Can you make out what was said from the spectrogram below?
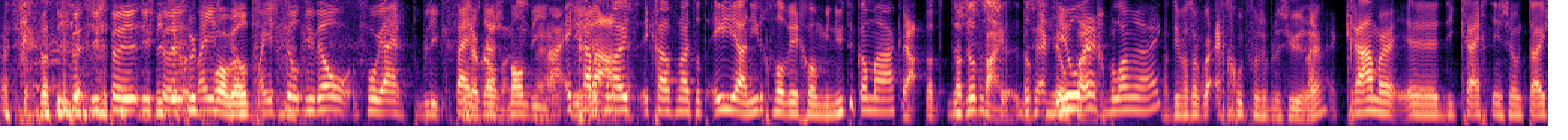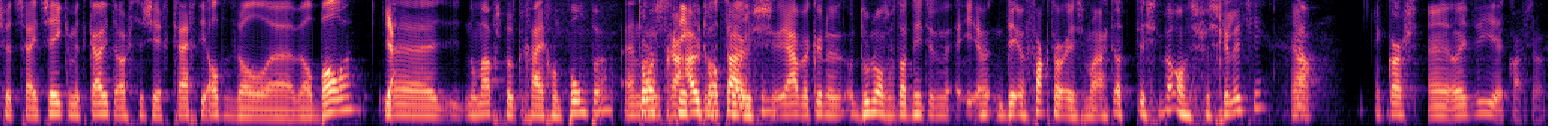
Dat, dat is nu speel je, nu speel je, een goed maar je voorbeeld. speelt, maar je speelt nu wel voor je eigen publiek 5000 man die, ja. Maar ik die ga, ervan uit, ik ga ervan uit dat Elia in ieder geval weer gewoon minuten kan maken. Ja, dat, dus dat, is, fijn. dat is echt heel, fijn. erg belangrijk. Want die was ook wel echt goed voor zijn blessure, Kramer, eh, die krijgt in zo'n thuiswedstrijd, zeker met Kuiten achter zich, krijgt hij altijd wel, eh, wel ballen. Ja. Eh, normaal gesproken ga je gewoon pompen. En dan Torstra uit of thuis. Ja, we kunnen doen alsof dat niet een, een, een factor is, maar dat is wel een verschilletje. Ja. En Kars, eh hoe heet die? Eh, Karsdorp.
